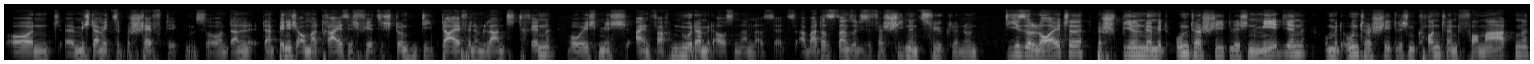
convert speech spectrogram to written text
und äh, mich damit zu beschäftigen. So, und dann, dann bin ich auch mal 30, 40 Stunden Deep Dive in einem Land drin, wo ich mich einfach nur damit auseinandersetze. Aber das ist dann so diese verschiedenen Zyklen und diese Leute bespielen wir mit unterschiedlichen Medien und mit unterschiedlichen Content-Formaten,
